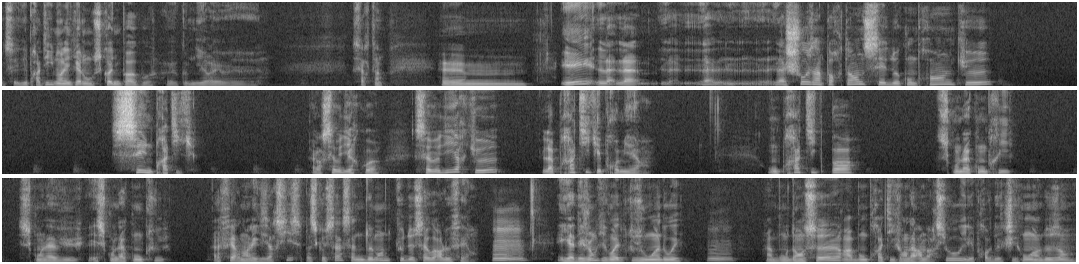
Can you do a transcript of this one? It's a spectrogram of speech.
c'est des pratiques dans lesquelles on ne se cogne pas, quoi, euh, comme diraient euh, certains. Et la, la, chose importante, c'est de comprendre que c'est une pratique. Alors ça veut dire quoi? Ça veut dire que la pratique est première. On ne pratique pas ce qu'on a compris ce qu'on a vu et ce qu'on a conclu à faire dans l'exercice, parce que ça, ça ne demande que de savoir le faire. Mmh. Et il y a des gens qui vont être plus ou moins doués. Mmh. Un bon danseur, un bon pratiquant d'arts martiaux, il est prof de Qigong en deux ans.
